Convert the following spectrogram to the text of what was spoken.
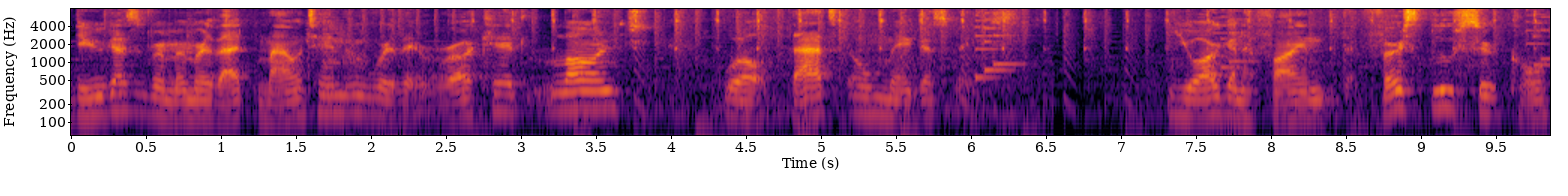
Do you guys remember that mountain where the rocket launched? Well, that's Omega's base. You are gonna find the first blue circle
